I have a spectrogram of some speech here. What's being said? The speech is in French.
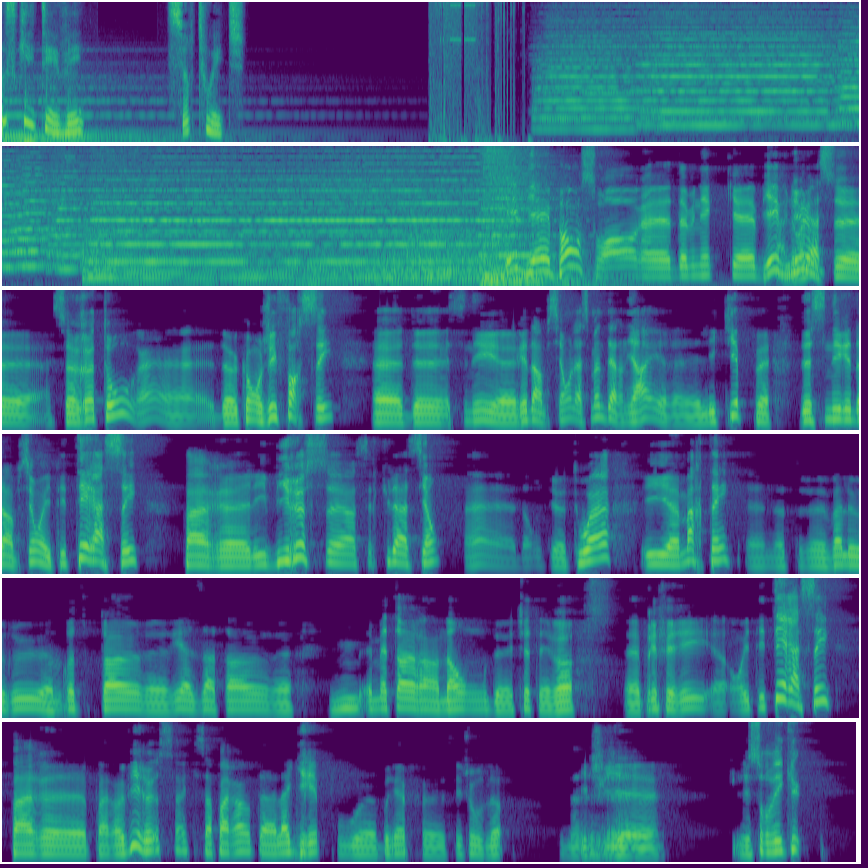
Tout ce qui est TV sur Twitch. Eh bien, bonsoir, euh, Dominique. Euh, bienvenue Allô, allô. à ce, à ce retour hein, euh, d'un congé forcé euh, de Ciné Rédemption. La semaine dernière, euh, l'équipe de Ciné Rédemption a été terrassée par euh, les virus euh, en circulation. hein. Donc, euh, toi et euh, Martin, euh, notre valeureux euh, Mm. producteur, euh, réalisateur, euh, metteur en ondes, etc., euh, préférés, euh, ont été terrassés par, euh, par un virus hein, qui s'apparente à la grippe ou euh, bref, euh, ces choses-là. Et puis, euh, J'ai survécu.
